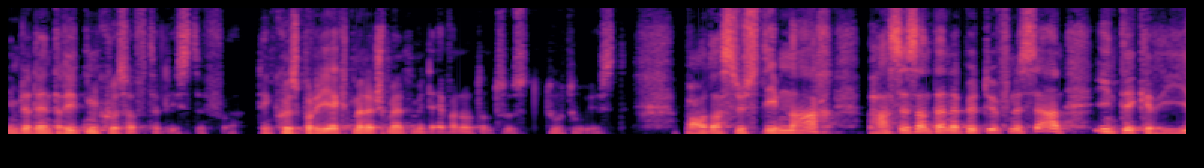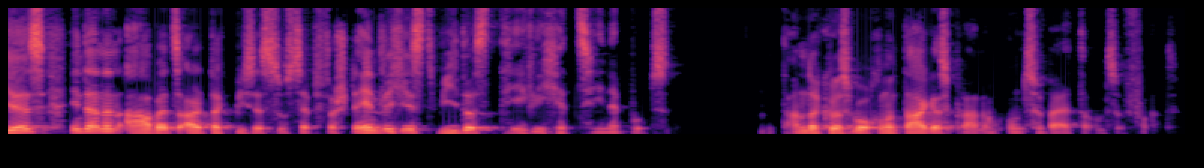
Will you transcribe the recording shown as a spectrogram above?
nimmt er den dritten Kurs auf der Liste vor, den Kurs Projektmanagement mit Evernote und Todoist. Bau das System nach, passe es an deine Bedürfnisse an, integriere es in deinen Arbeitsalltag, bis es so selbstverständlich ist wie das tägliche Zähneputzen. Und dann der Kurs Wochen- und Tagesplanung und so weiter und so fort.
